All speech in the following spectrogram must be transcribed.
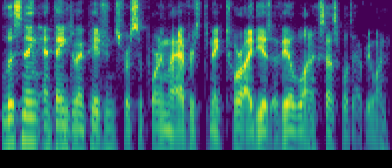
listening, and thank you to my patrons for supporting my efforts to make Torah ideas available and accessible to everyone.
